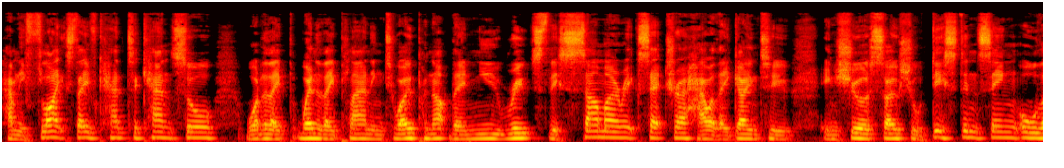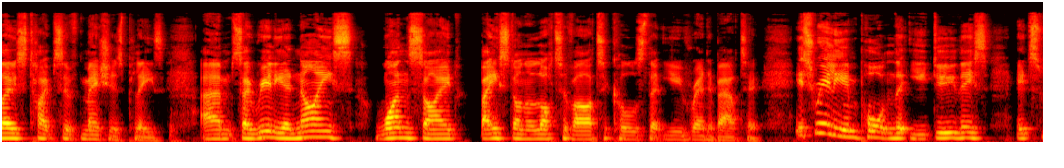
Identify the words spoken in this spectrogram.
how many flights they've had to cancel, what are they when are they planning to open up their new routes this summer, etc. How are they going to ensure social distancing? All those types of measures, please. Um, so really a nice one side based on a lot of articles that you've read about it. It's really important that you do this. It's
